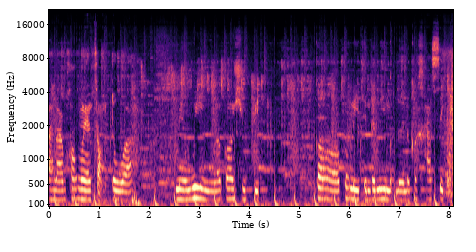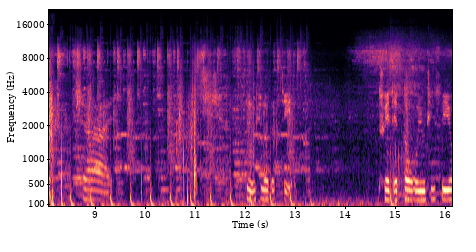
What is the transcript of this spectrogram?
อารามของแมนสองตัว เมลวิ่งแล้วก็คิวปิด ก็พวกรีเจนเดอรี่หมดเลยแล้วก็คลาสสิก ใช่สิ่งที่เราจะแจกเทรดเอโตยูทีซีโอ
